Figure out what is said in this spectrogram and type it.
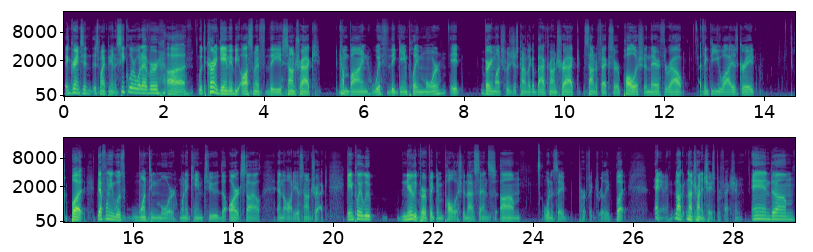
and granted this might be in a sequel or whatever. Uh, with the current game it'd be awesome if the soundtrack combined with the gameplay more. It very much was just kind of like a background track. Sound effects are polished in there throughout. I think the UI is great but definitely was wanting more when it came to the art style and the audio soundtrack. Gameplay loop nearly perfect and polished in that sense. Um, I wouldn't say perfect really, but anyway, not not trying to chase perfection. And um,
